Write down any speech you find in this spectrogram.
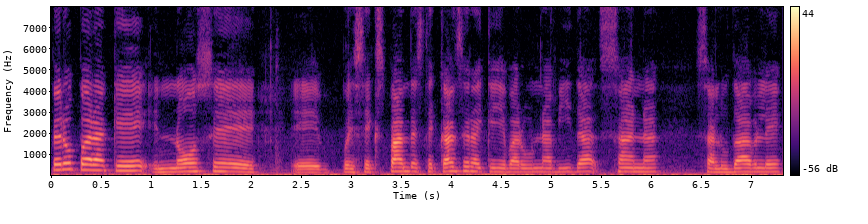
pero para que no se eh, pues expanda este cáncer hay que llevar una vida sana, saludable.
